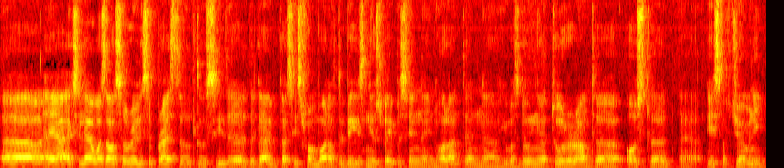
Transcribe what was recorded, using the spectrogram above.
Uh, yeah, actually, I was also really surprised to, to see the, the guy because he's from one of the biggest newspapers in in Holland, and uh, he was doing a tour around uh, Oost, uh, uh, east of Germany,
